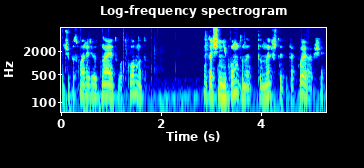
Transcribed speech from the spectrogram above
Хочу посмотреть вот на эту вот комнату. Ну, точнее, не комната, на этот туннель, что это такое вообще.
